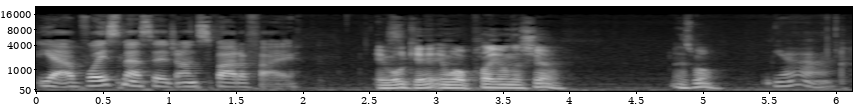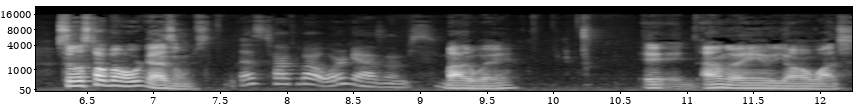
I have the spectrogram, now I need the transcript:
Yeah, a voice message on Spotify. and we'll get and we'll play on the show as well. Yeah, So let's talk about orgasms. let's talk about orgasms. By the way, it, it- I don't know if any of y'all watch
